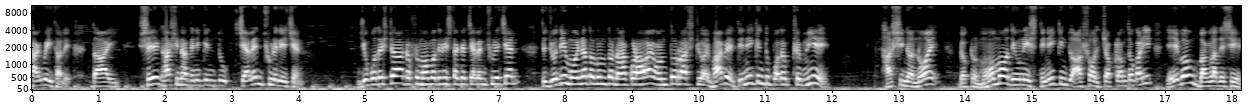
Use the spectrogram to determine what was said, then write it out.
থাকবেই তাহলে। তাই শেখ হাসিনা, তিনি কিন্তু চ্যালেঞ্জ ছুড়ে দিয়েছেন। যে উপদেষ্টা ডক্টর মোহাম্মদ ইউনিস তাকে চ্যালেঞ্জ ছুড়েছেন, যে যদি ময়নাতদন্ত না করা হয় আন্তঃরাষ্ট্রীয়ভাবে তিনি কিন্তু পদক্ষেপ নিয়ে হাসিনা নয় ডক্টর মোহাম্মদ ইউনিস তিনি কিন্তু আসল চক্রান্তকারী এবং বাংলাদেশের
